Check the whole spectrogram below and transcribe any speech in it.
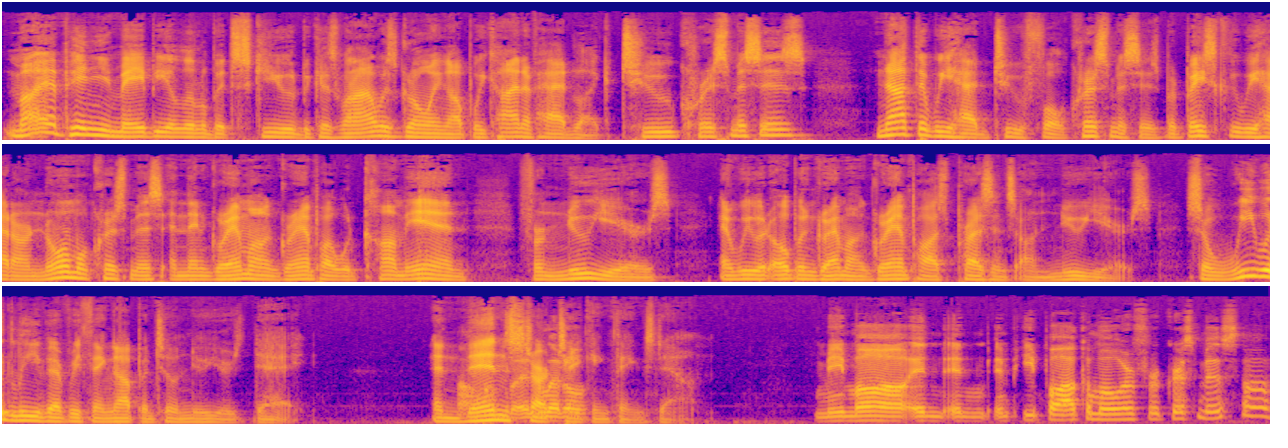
My opinion may be a little bit skewed because when I was growing up, we kind of had like two Christmases. Not that we had two full Christmases, but basically we had our normal Christmas, and then Grandma and Grandpa would come in for New Year's, and we would open Grandma and Grandpa's presents on New Year's. So we would leave everything up until New Year's Day and oh, then start little, taking things down. Me, Ma, and, and, and Peepaw come over for Christmas, huh?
